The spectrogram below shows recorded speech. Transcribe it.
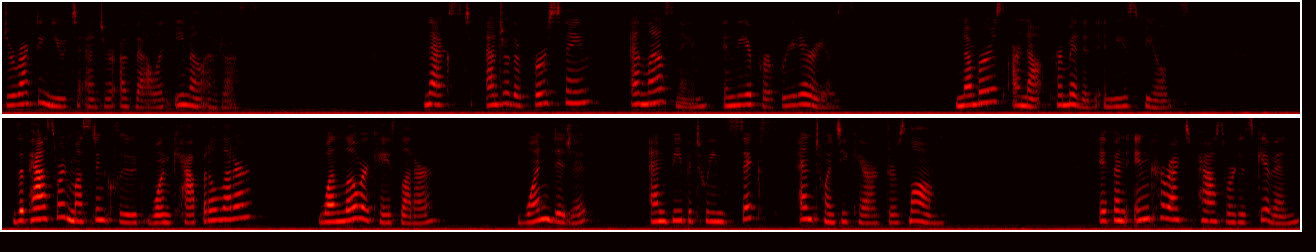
directing you to enter a valid email address. Next, enter the first name and last name in the appropriate areas. Numbers are not permitted in these fields. The password must include one capital letter, one lowercase letter, one digit, and be between 6 and 20 characters long. If an incorrect password is given,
